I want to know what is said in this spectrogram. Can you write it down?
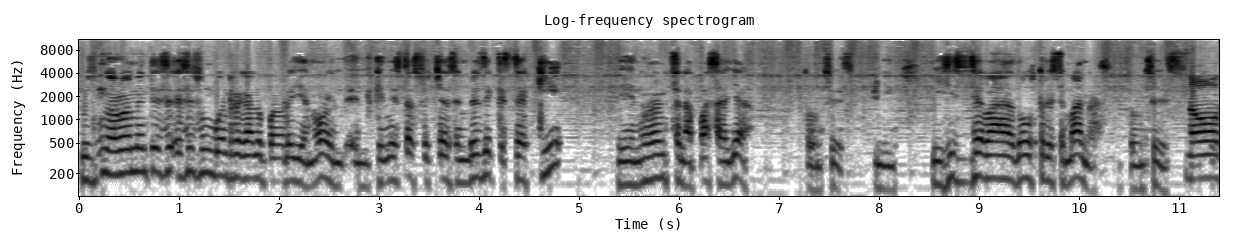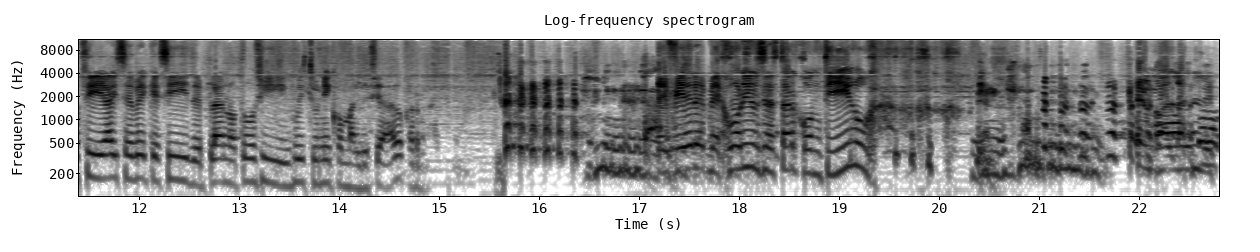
pues normalmente ese, ese es un buen regalo para ella, ¿no? El, el que en estas fechas en vez de que esté aquí, eh, normalmente se la pasa allá. Entonces, y, y sí se va dos, tres semanas. Entonces, No, sí, ahí se ve que sí, de plano, tú sí fuiste un hijo maldiciado, carnal. Prefiere mejor irse a estar contigo. No.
